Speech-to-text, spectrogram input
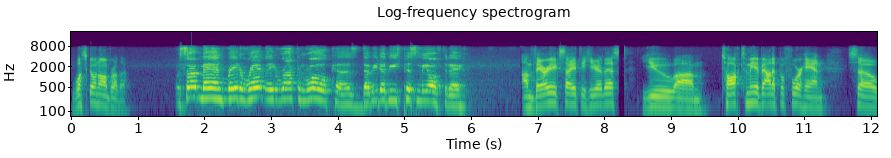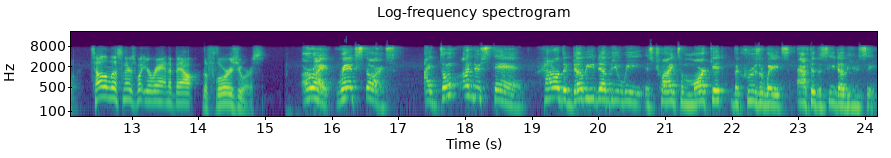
What's going on, brother? What's up, man? Ready to rant, ready to rock and roll, because WWE's pissing me off today. I'm very excited to hear this. You um, talked to me about it beforehand. So tell the listeners what you're ranting about. The floor is yours. All right, rant starts. I don't understand how the WWE is trying to market the cruiserweights after the CWC.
